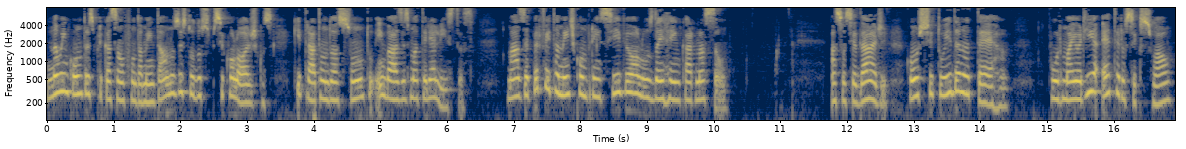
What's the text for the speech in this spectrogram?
não encontra explicação fundamental nos estudos psicológicos que tratam do assunto em bases materialistas, mas é perfeitamente compreensível à luz da reencarnação. A sociedade, constituída na Terra por maioria heterossexual,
